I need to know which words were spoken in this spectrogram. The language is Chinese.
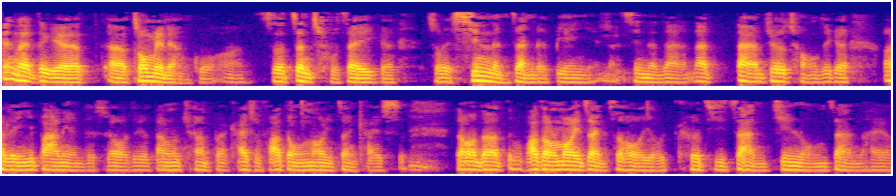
现在这个呃，中美两国啊，是正处在一个所谓新冷战的边缘了。新冷战，那当然就是从这个二零一八年的时候，这个 Donald Trump 开始发动贸易战开始，然后呢，发动了贸易战之后，有科技战、金融战，还有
